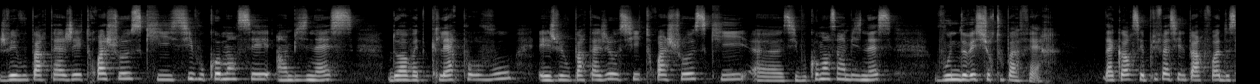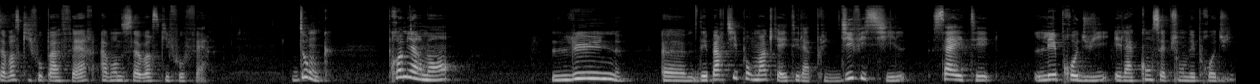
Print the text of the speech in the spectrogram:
Je vais vous partager trois choses qui, si vous commencez un business, doivent être claires pour vous. Et je vais vous partager aussi trois choses qui, euh, si vous commencez un business, vous ne devez surtout pas faire. D'accord? C'est plus facile parfois de savoir ce qu'il ne faut pas faire avant de savoir ce qu'il faut faire. Donc, premièrement, l'une euh, des parties pour moi qui a été la plus difficile, ça a été les produits et la conception des produits.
